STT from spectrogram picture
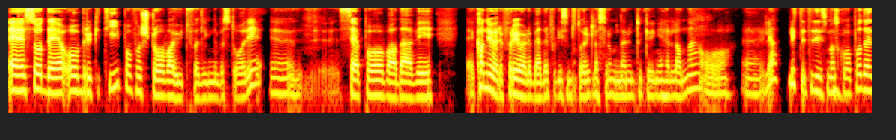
Eh, så det å bruke tid på å forstå hva utfordringene består i, eh, se på hva det er vi eh, kan gjøre for å gjøre det bedre for de som står i klasserommene rundt omkring i hele landet, og ja, lytte til de som har skoa på, det,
